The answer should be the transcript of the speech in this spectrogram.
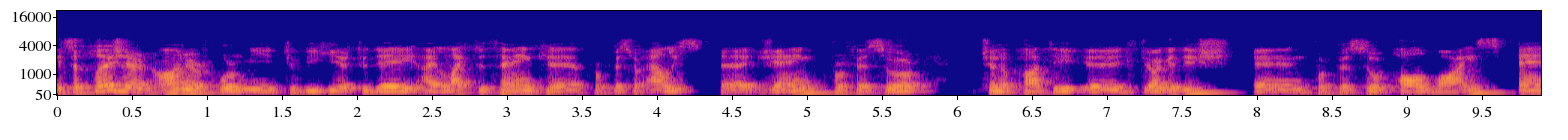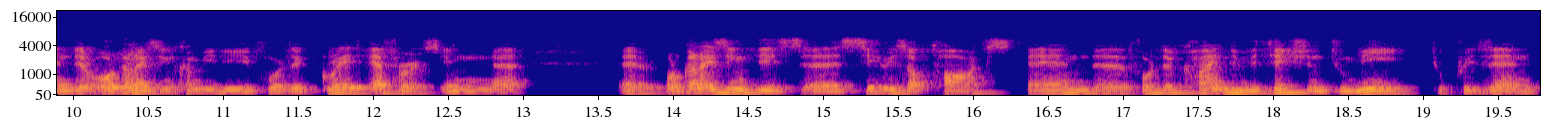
It's a pleasure and honor for me to be here today. I'd like to thank uh, Professor Alice uh, Zhang, Professor Chennapati uh, Jagadish, and Professor Paul Weiss, and their organizing committee for the great efforts in uh, uh, organizing this uh, series of talks and uh, for the kind invitation to me to present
